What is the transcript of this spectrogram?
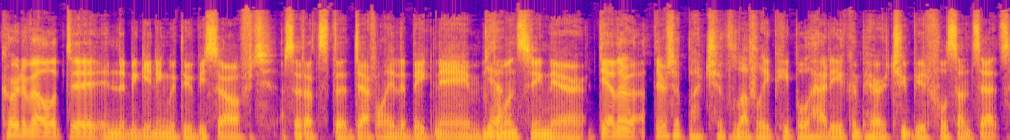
co-developed it in the beginning with Ubisoft. So that's the definitely the big name. Yeah. The one sitting there. The other, there's a bunch of lovely people. How do you compare two beautiful sunsets?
